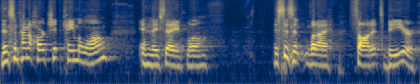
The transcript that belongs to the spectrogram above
Then some kind of hardship came along, and they say, well, this isn't what I thought it to be, or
